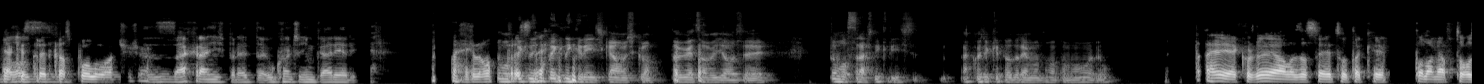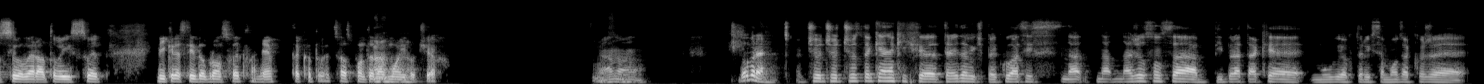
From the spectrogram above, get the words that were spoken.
nejaké stredka spolu. A čiže... Zachrániš pred ukončením kariéry. Hey, no, to bol pekný, pekný cringe, kamoško. Tak keď som videl, že to bol strašný cringe. Akože keď to Draymond o tom hovoril. Hej, akože, ale zase je to také, podľa mňa v toho Silvera to svet vykreslí v dobrom svetle, nie? Takáto vec, aspoň teda v mojich očiach. Áno, áno. Dobre, čo, čo, čo z také nejakých uh, tradeových špekulácií, na, na, nažil som sa vybrať také múvy, o ktorých sa moc akože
